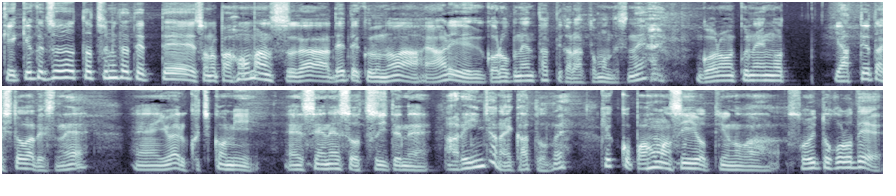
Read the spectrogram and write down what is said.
結局ずっと積み立てて、そのパフォーマンスが出てくるのは、やはり5、6年経ってからだと思うんですね。はい、5、6年後やってた人がですね、えー、いわゆる口コミ、SNS を通じてね、あれいいんじゃないかとね、結構パフォーマンスいいよっていうのが、そういうところで、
